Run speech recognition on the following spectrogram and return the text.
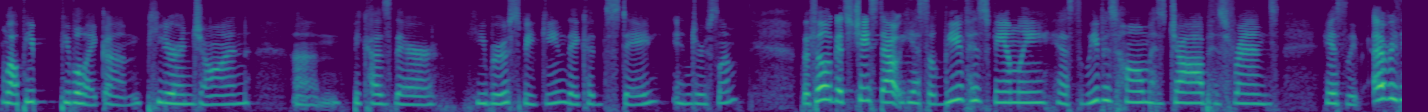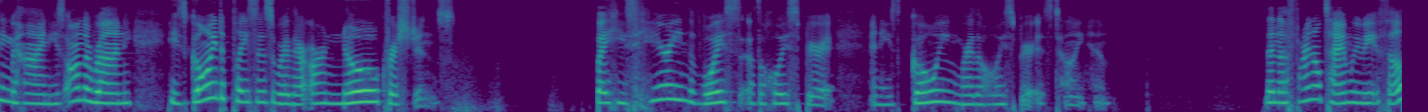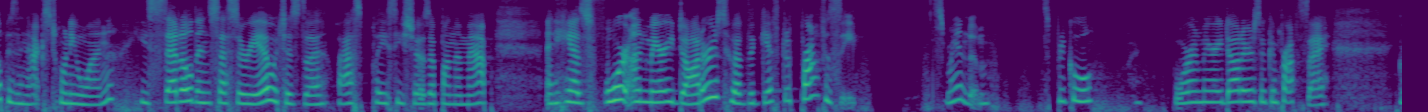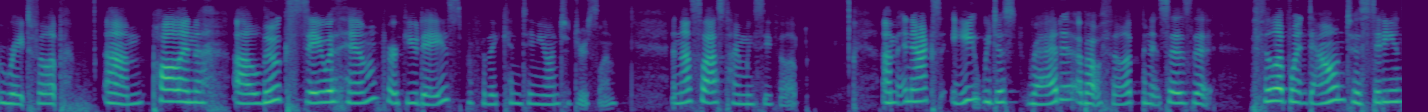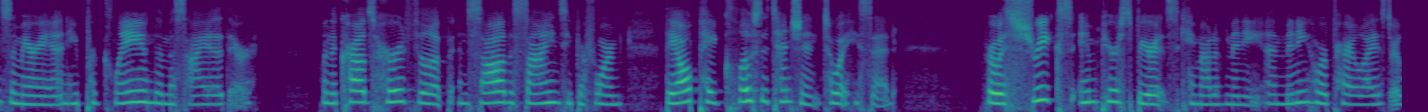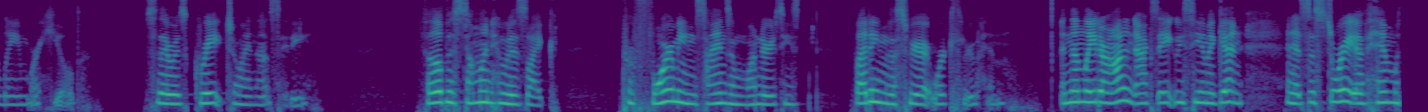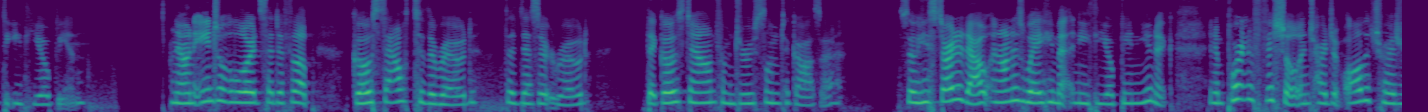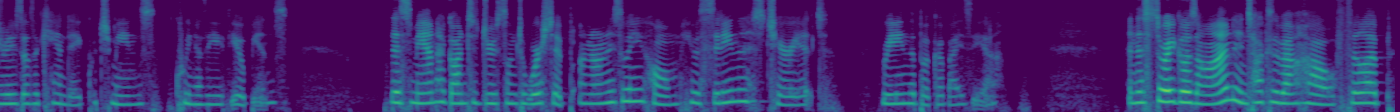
while pe- people like um, Peter and John, um, because they're Hebrew speaking, they could stay in Jerusalem. But Philip gets chased out. He has to leave his family, he has to leave his home, his job, his friends. He has to leave everything behind. He's on the run. He's going to places where there are no Christians. But he's hearing the voice of the Holy Spirit, and he's going where the Holy Spirit is telling him. Then the final time we meet Philip is in Acts 21. He's settled in Caesarea, which is the last place he shows up on the map, and he has four unmarried daughters who have the gift of prophecy. It's random. It's pretty cool. Four unmarried daughters who can prophesy. Great, Philip. Um, Paul and uh, Luke stay with him for a few days before they continue on to Jerusalem. And that's the last time we see Philip. Um, in Acts 8, we just read about Philip, and it says that Philip went down to a city in Samaria and he proclaimed the Messiah there. When the crowds heard Philip and saw the signs he performed, they all paid close attention to what he said. For with shrieks, impure spirits came out of many, and many who were paralyzed or lame were healed. So there was great joy in that city. Philip is someone who is like performing signs and wonders. He's letting the Spirit work through him. And then later on in Acts 8, we see him again, and it's the story of him with the Ethiopian. Now, an angel of the Lord said to Philip, Go south to the road, the desert road, that goes down from Jerusalem to Gaza. So he started out, and on his way he met an Ethiopian eunuch, an important official in charge of all the treasuries of the Kandake, which means Queen of the Ethiopians. This man had gone to Jerusalem to worship, and on his way home he was sitting in his chariot, reading the book of Isaiah. And this story goes on and talks about how Philip,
